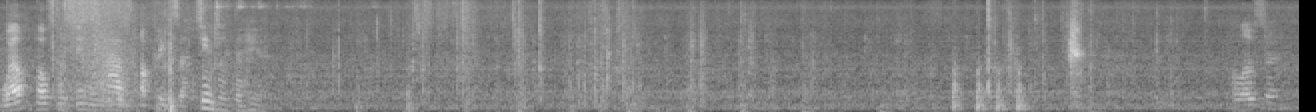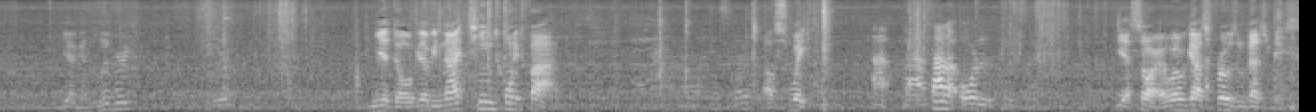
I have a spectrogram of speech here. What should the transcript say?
Well, hopefully soon we'll have a pizza. Seems like they're here. Hello, sir. Yeah, I got delivery. Yeah, dog. It'll be 1925. I'll sweet. I, I thought I ordered pizza. Yeah, sorry. Well, we got some frozen vegetables.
